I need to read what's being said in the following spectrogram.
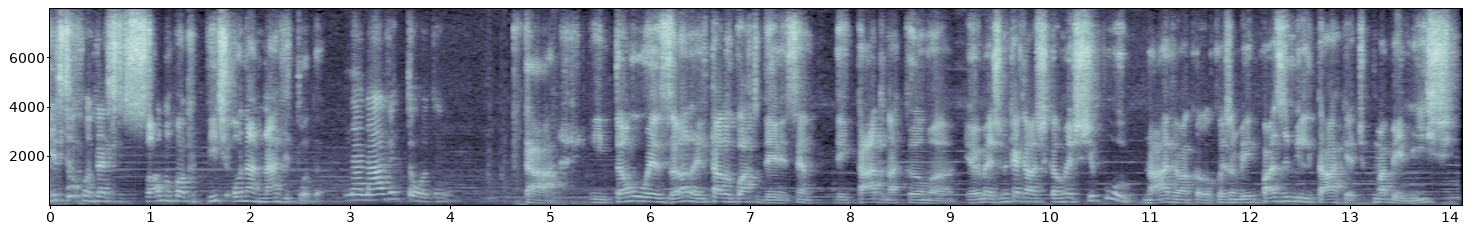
Isso acontece só no cockpit ou na nave toda? Na nave toda. Tá. Então o Exana, ele tá no quarto dele, deitado na cama. Eu imagino que aquelas camas tipo nave, uma coisa meio quase militar, que é tipo uma beliche,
